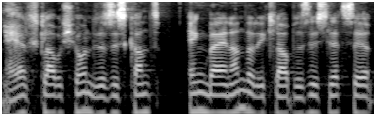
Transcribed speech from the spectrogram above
Ja, das glaube ich schon. Das ist ganz eng beieinander. Ich glaube, das ist letzte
